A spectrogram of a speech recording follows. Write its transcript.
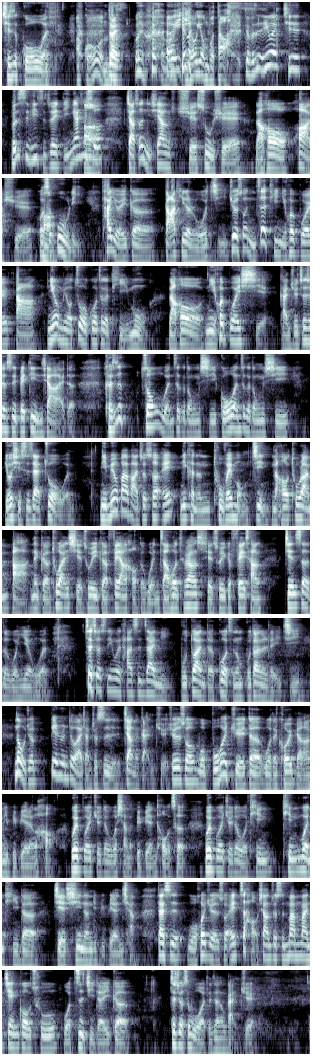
其实国文啊，国文对，为为什么以后用不到？对，不是因为其实不是 CP 值最低，应该是说，假设你像学数学，然后化学或是物理，它有一个答题的逻辑，就是说你这题你会不会答？你有没有做过这个题目？然后你会不会写？感觉这就是被定下来的。可是中文这个东西，国文这个东西，尤其是在作文。你没有办法，就是说，哎，你可能突飞猛进，然后突然把那个突然写出一个非常好的文章，或者突然写出一个非常艰涩的文言文，这就是因为它是在你不断的过程中不断的累积。那我觉得辩论对我来讲就是这样的感觉，就是说我不会觉得我的口语表达力比别人好，我也不会觉得我想的比别人透彻，我也不会觉得我听听问题的解析能力比别人强，但是我会觉得说，哎，这好像就是慢慢建构出我自己的一个。这就是我的这种感觉。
